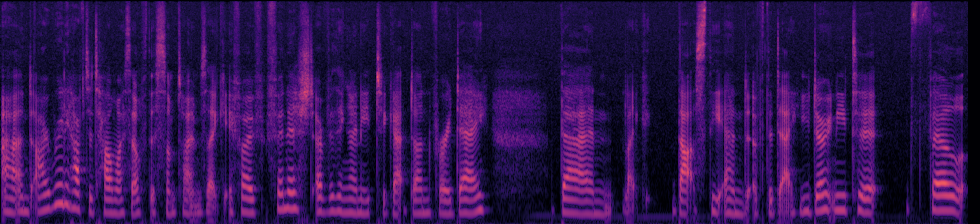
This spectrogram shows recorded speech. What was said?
And I really have to tell myself this sometimes like, if I've finished everything I need to get done for a day, then like that's the end of the day. You don't need to fill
